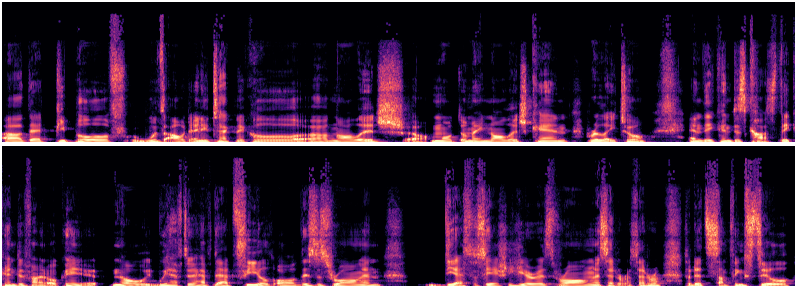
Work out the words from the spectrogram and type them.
uh, that people f- without any technical uh, knowledge, uh, more domain knowledge, can relate to, and they can discuss. They can define. Okay, no, we have to have that field, or this is wrong, and the association here is wrong, etc., etc. So that's something still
